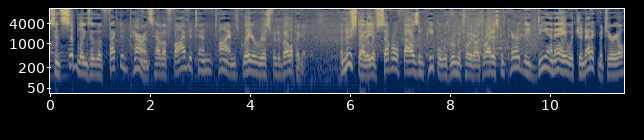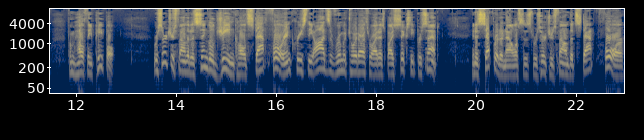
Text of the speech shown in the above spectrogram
since siblings of affected parents have a 5 to 10 times greater risk for developing it. A new study of several thousand people with rheumatoid arthritis compared the DNA with genetic material from healthy people. Researchers found that a single gene called STAT4 increased the odds of rheumatoid arthritis by 60%. In a separate analysis, researchers found that STAT4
